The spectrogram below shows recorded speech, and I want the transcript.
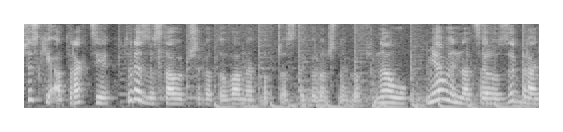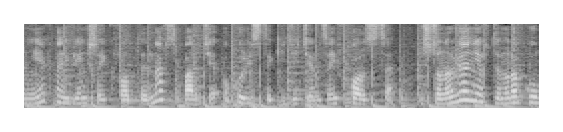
Wszystkie atrakcje, które zostały przygotowane podczas tegorocznego finału, miały na celu zebranie jak największej kwoty na wsparcie okulistyki dziecięcej w Polsce. Szczonowianie w tym roku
